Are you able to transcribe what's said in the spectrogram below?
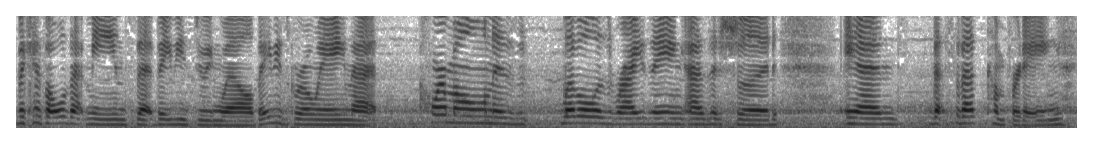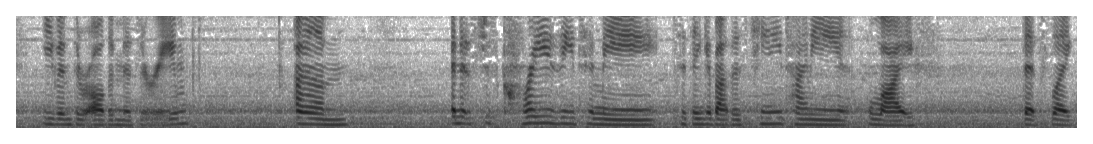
because all of that means that baby's doing well, baby's growing, that hormone is level is rising as it should. And that so that's comforting even through all the misery. Um, and it's just crazy to me to think about this teeny tiny life that's like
